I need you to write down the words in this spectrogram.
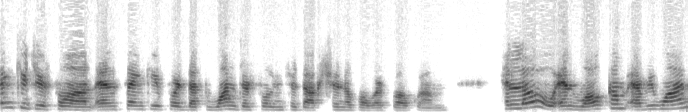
Thank you, Jifon, and thank you for that wonderful introduction of our program. Hello and welcome everyone,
